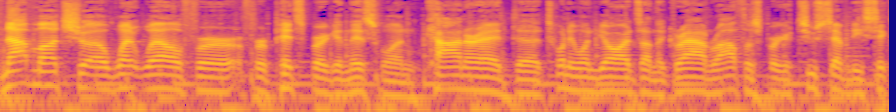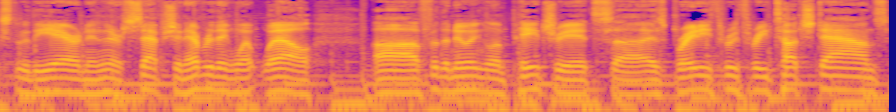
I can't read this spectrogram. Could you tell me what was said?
Not much uh, went well for, for Pittsburgh in this one. Conner had uh, 21 yards on the ground. Roethlisberger 276 through the air and an interception. Everything went well uh, for the New England Patriots uh, as Brady threw three touchdowns.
